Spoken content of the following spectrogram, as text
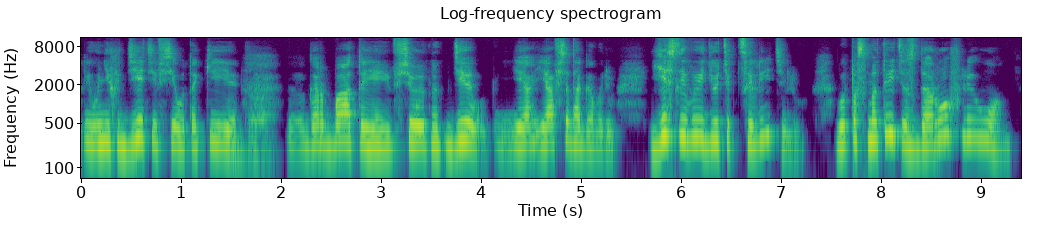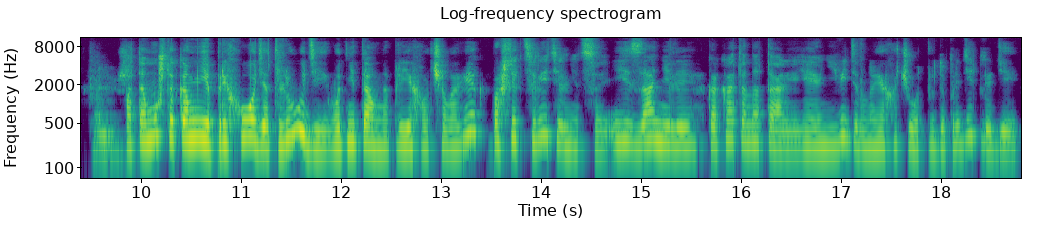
И у них дети все вот такие да. Э, горбатые. Все, где, я, я всегда говорю, если вы идете к целителю, вы посмотрите, здоров ли он. Конечно. Потому что ко мне приходят люди, вот недавно приехал человек, пошли к целительнице и заняли какая-то Наталья. Я ее не видела, но я хочу вот предупредить людей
